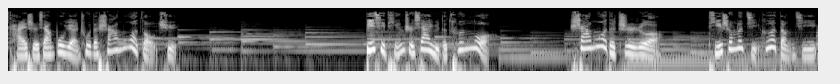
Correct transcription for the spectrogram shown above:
开始向不远处的沙漠走去。比起停止下雨的村落，沙漠的炙热提升了几个等级。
